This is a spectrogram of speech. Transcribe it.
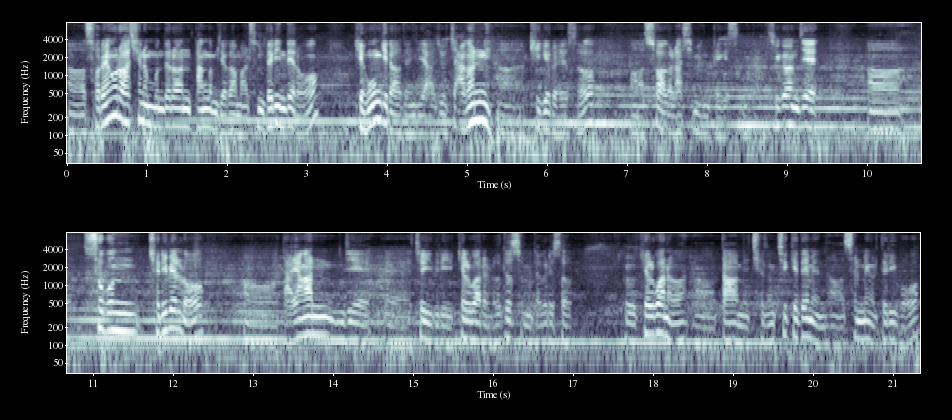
어, 소량으로 하시는 분들은 방금 제가 말씀드린 대로 경운기라든지 아주 작은 어, 기계로 해서 어, 수확을 하시면 되겠습니다. 지금 이제 어, 수분 처리별로 어, 다양한 이제 에, 저희들이 결과를 얻었습니다. 그래서 그 결과는 어, 다음에 최종 찍게 되면 어, 설명을 드리고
